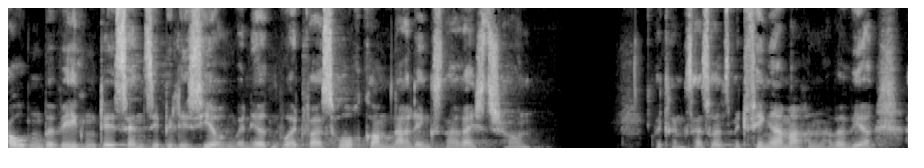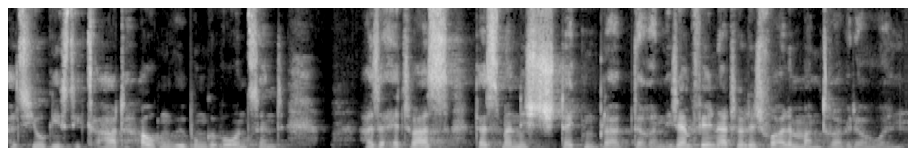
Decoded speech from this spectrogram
Augenbewegung der Sensibilisierung. Wenn irgendwo etwas hochkommt, nach links, nach rechts schauen wird dann soll es mit Finger machen, aber wir als Yogis die Art Augenübung gewohnt sind. Also etwas, dass man nicht stecken bleibt darin. Ich empfehle natürlich vor allem Mantra wiederholen.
